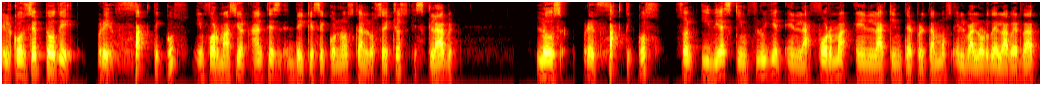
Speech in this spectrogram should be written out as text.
El concepto de prefácticos, información antes de que se conozcan los hechos, es clave. Los prefácticos son ideas que influyen en la forma en la que interpretamos el valor de la verdad,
